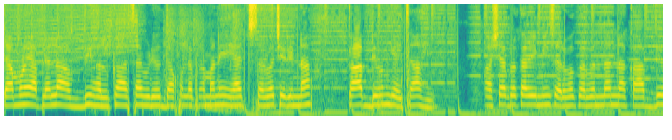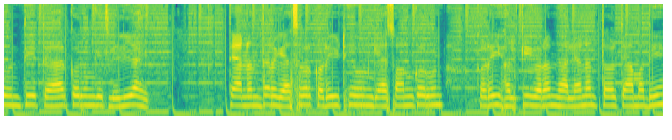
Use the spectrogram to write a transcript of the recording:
त्यामुळे आपल्याला अगदी हलका असा व्हिडिओ दाखवल्याप्रमाणे या सर्व चेरींना काप देऊन घ्यायचा आहे. अशा प्रकारे मी सर्व करवंदांना काप देऊन ते तयार करून घेतलेली आहेत. त्यानंतर गॅसवर कढई ठेवून गॅस ऑन करून कढई हलकी गरम झाल्यानंतर त्यामध्ये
